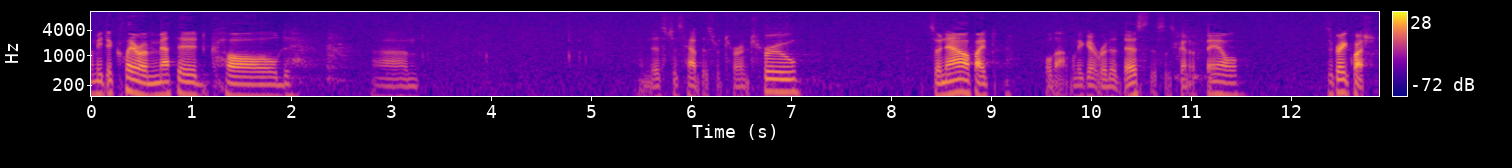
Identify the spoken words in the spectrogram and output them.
let me declare a method called, um, and this just have this return true. So now if I, hold on, let me get rid of this. This is gonna fail. It's a great question.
